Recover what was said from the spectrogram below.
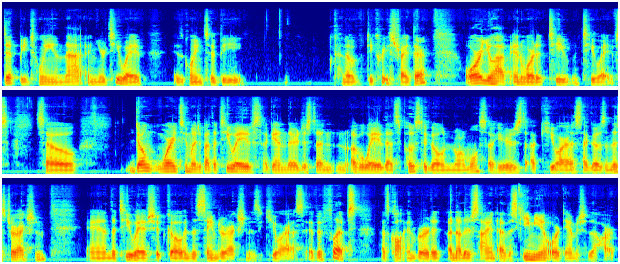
dip between that and your T wave is going to be kind of decreased right there. Or you'll have inverted T, T waves. So don't worry too much about the T waves. Again, they're just a, of a wave that's supposed to go normal. So here's a QRS that goes in this direction, and the T wave should go in the same direction as the QRS. If it flips, that's called inverted, another sign of ischemia or damage to the heart.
